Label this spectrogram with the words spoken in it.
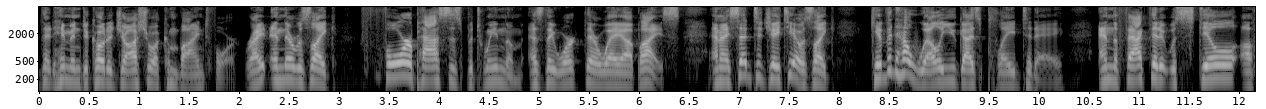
that him and Dakota Joshua combined for, right? And there was like four passes between them as they worked their way up ice. And I said to JT, I was like, given how well you guys played today, and the fact that it was still a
